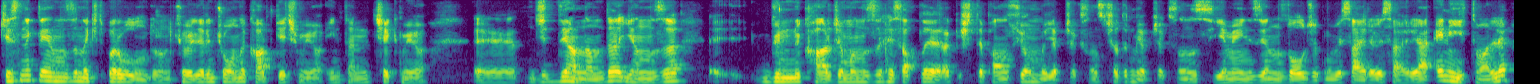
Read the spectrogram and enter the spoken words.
Kesinlikle yanınızda nakit para bulundurun. Köylerin çoğunda kart geçmiyor. internet çekmiyor. E, ciddi anlamda yanınıza e, günlük harcamanızı hesaplayarak işte pansiyon mu yapacaksınız, çadır mı yapacaksınız, yemeğiniz yanınızda olacak mı vesaire vesaire. Yani en iyi ihtimalle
